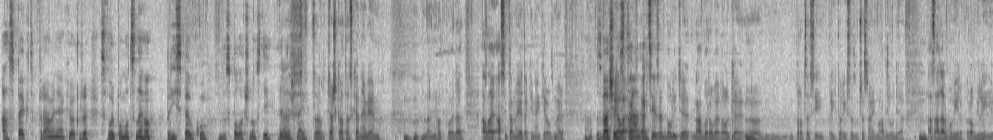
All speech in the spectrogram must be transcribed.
aspekt práve nejakého akože svojpomocného príspevku do spoločnosti dnešnej? To ťažká otázka, neviem na ňu odpovedať, ale asi tam je taký nejaký rozmer. Z vašej ale strany? Ak, akcie Z boli tie náborové veľké mm. procesy, pri ktorých sa zúčastňovali mladí ľudia mm. a zadarmo robili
